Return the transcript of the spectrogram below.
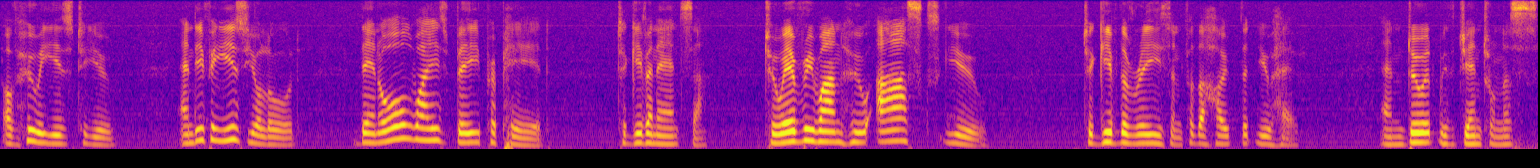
of who He is to you. And if he is your Lord, then always be prepared to give an answer to everyone who asks you to give the reason for the hope that you have, and do it with gentleness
